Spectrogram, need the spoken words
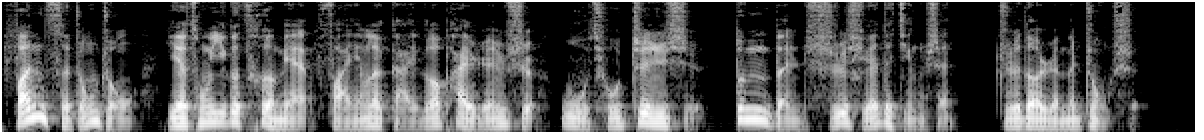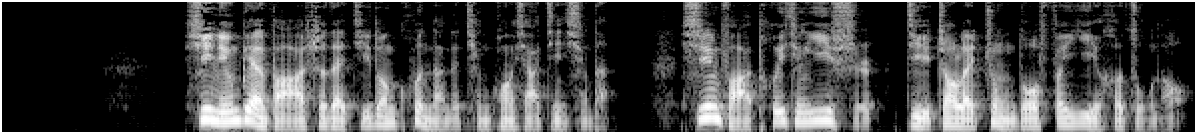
凡此种种，也从一个侧面反映了改革派人士务求真实、敦本实学的精神，值得人们重视。西宁变法是在极端困难的情况下进行的，新法推行伊始，即招来众多非议和阻挠。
